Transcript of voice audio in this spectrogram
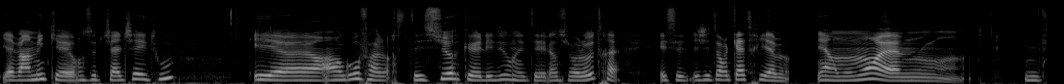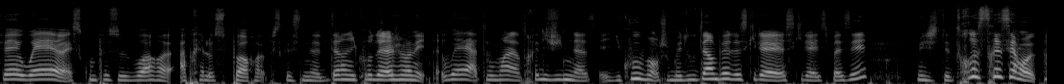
il y avait un mec, euh, on se tchatchait et tout. Et euh, en gros, c'était sûr que les deux, on était l'un sur l'autre. Et j'étais en quatrième. Et à un moment, euh, il me fait ouais, est-ce qu'on peut se voir après le sport? Parce que c'est notre dernier cours de la journée. Ouais, attends-moi l'entrée du gymnase. Et du coup, bon, je me doutais un peu de ce qu'il allait, se passer, mais j'étais trop stressée en mode.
